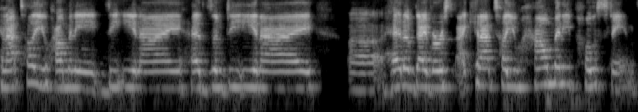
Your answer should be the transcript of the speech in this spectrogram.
cannot tell you how many DE and I, heads of DE and I, uh, head of diverse, I cannot tell you how many postings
